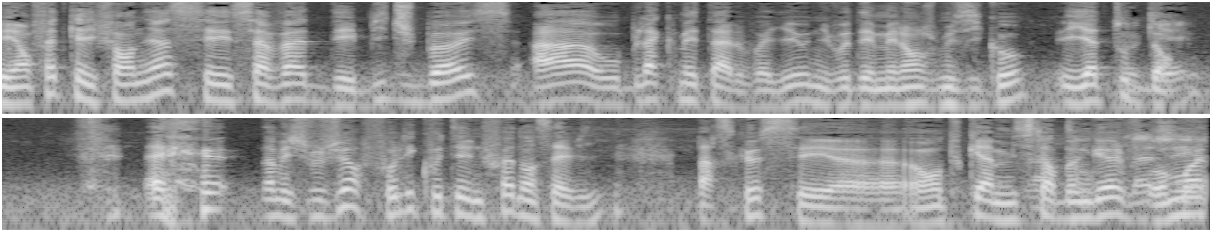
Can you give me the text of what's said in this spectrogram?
Et en fait, California, c'est ça va des Beach Boys à au black metal, vous voyez, au niveau des mélanges musicaux. Et il y a tout dedans. non mais je vous jure, faut l'écouter une fois dans sa vie parce que c'est, euh, en tout cas, Mr Bungle, faut au moins.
